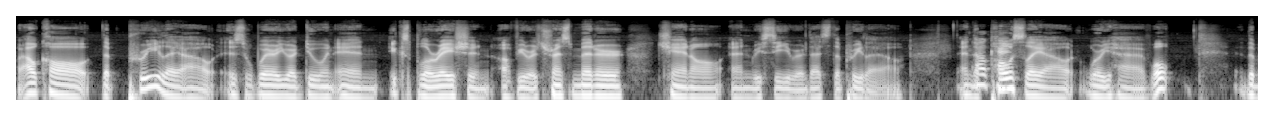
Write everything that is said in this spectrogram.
What I'll call the pre-layout is where you are doing an exploration of your transmitter, channel, and receiver. That's the pre-layout. And the Okay. post-layout where you have well, the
